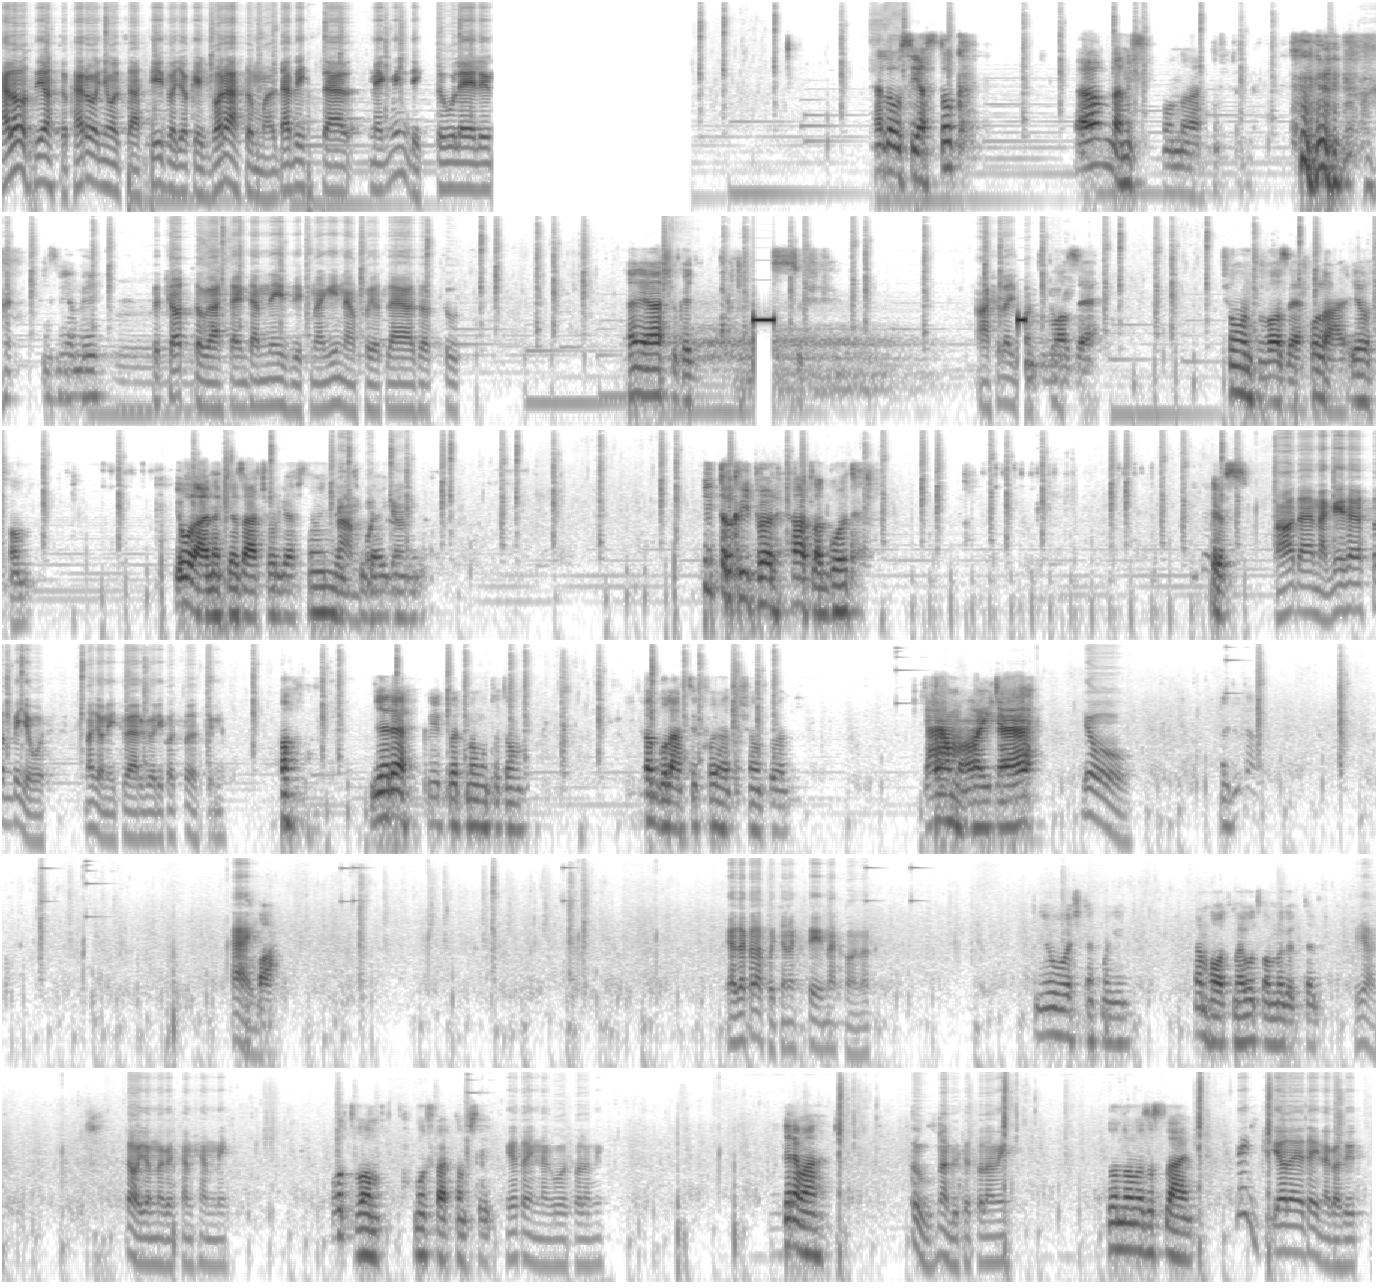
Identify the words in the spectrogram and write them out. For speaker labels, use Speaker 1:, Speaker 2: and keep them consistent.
Speaker 1: Hello, sziasztok, Hero 810 vagyok, és barátommal Debisszel még mindig túlélünk.
Speaker 2: Hello, sziasztok! Uh, nem is mondanák most többet. Ez milyen mély?
Speaker 1: A csattogás szerintem nézzük meg, innen folyott le az a tud.
Speaker 2: Eljássuk egy... Basszus.
Speaker 1: Ásol egy
Speaker 2: Csont vaze. Csont vaze. Hol áll? Jó, ott van. Jól áll neki az ácsorgás, nem mindegy,
Speaker 1: Nem
Speaker 2: odáig. Itt a Creeper, átlagolt. Ide jössz?
Speaker 1: Ah, de megnézed ezt a bigyót? Nagyon itt vergődik ott fölöttünk.
Speaker 2: Ha. Gyere, Creepert megmutatom. Itt laggolászik folyamatosan föl. Gyere ma ide!
Speaker 1: Jó!
Speaker 2: Megy utána? Hoppá.
Speaker 1: Ezek a lepottyanak szét meghalnak.
Speaker 2: Jó, estek megint. Nem halt meg, ott van mögötted.
Speaker 1: Ugye? De hogy van mögöttem semmi.
Speaker 2: Ott van, most vágtam szét.
Speaker 1: Ja, tényleg volt valami.
Speaker 2: Gyere már!
Speaker 1: Ú, uh, megütött valami.
Speaker 2: Gondolom ez a slime.
Speaker 1: Nincs, ja, de tényleg az üt.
